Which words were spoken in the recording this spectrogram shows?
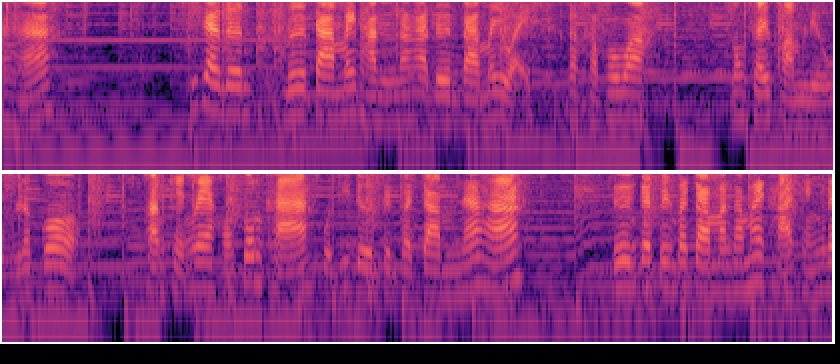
นะคะพี่จงเดินเดินตามไม่ทันนะคะ เดินตามไม่ไหวนะคะ เพราะว่าต้องใช้ความเร็วแล้วก็ความแข็งแรงของต้นขาคนที่เดินเป็นประจำนะคะ เดินกันเป็นประจำมันทำให้ขาแข็งแร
